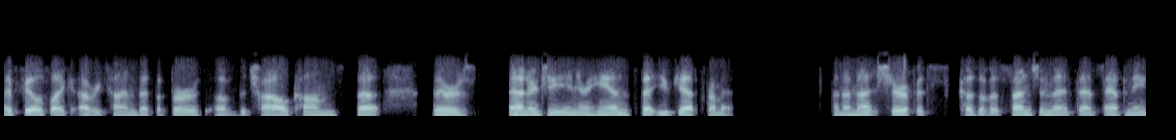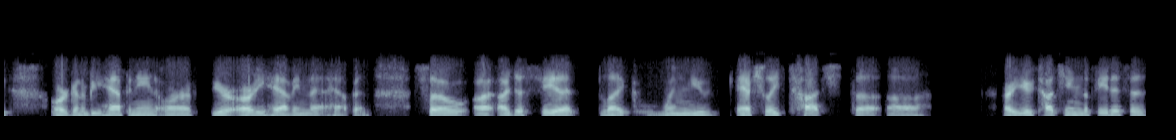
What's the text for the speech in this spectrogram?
it feels like every time that the birth of the child comes that there's energy in your hands that you get from it. And I'm not sure if it's because of ascension that that's happening or going to be happening or if you're already having that happen. So I just see it like when you actually touch the uh are you touching the fetuses?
